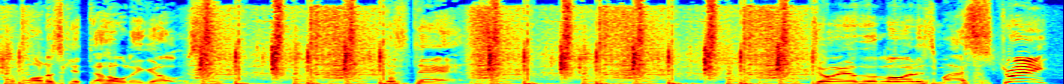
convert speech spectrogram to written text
Come on, let's get the Holy Ghost. Let's dance. The joy of the Lord is my strength.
